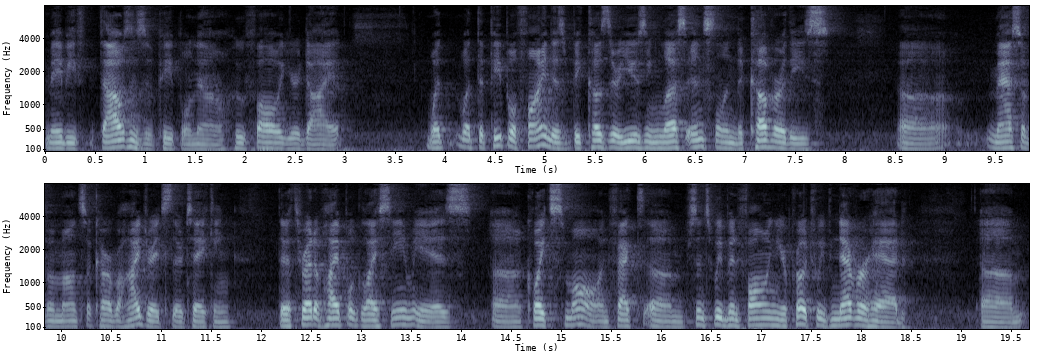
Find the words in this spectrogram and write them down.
maybe thousands of people now who follow your diet. What what the people find is because they're using less insulin to cover these uh, massive amounts of carbohydrates they're taking, their threat of hypoglycemia is uh, quite small. In fact, um, since we've been following your approach, we've never had um,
